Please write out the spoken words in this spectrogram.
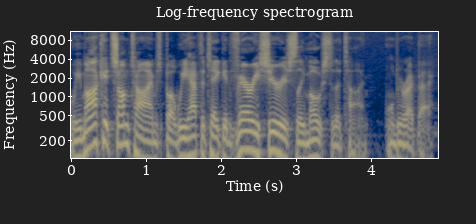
we mock it sometimes, but we have to take it very seriously most of the time. We'll be right back.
